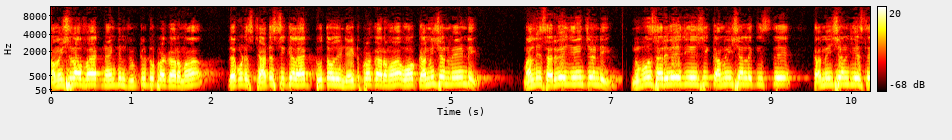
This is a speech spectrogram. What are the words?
commission of act nineteen fifty two ప్రకారమా? లేకుంటే statistical act two thousand eight ప్రకారమా? ఓ కమిషన్ వేయండి. మళ్ళీ సర్వే చేయించండి. నువ్వు సర్వే చేసి కమిషన్లకు ఇస్తే కమిషన్లు చేస్తే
